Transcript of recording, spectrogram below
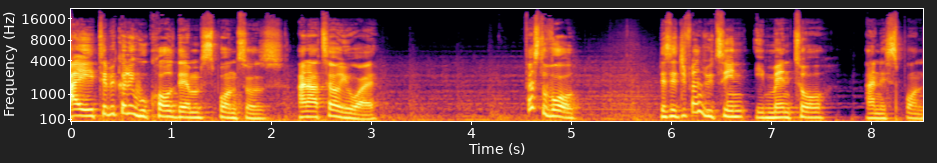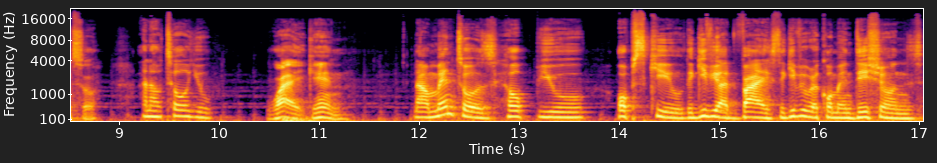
I typically will call them sponsors, and I'll tell you why. First of all, there's a difference between a mentor and a sponsor, and I'll tell you why again. Now, mentors help you upskill, they give you advice, they give you recommendations,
